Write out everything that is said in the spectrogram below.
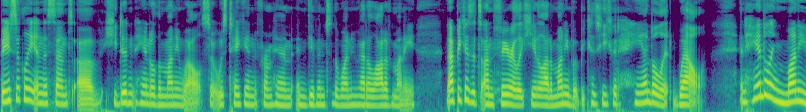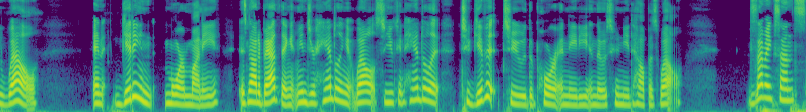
Basically, in the sense of he didn't handle the money well, so it was taken from him and given to the one who had a lot of money. Not because it's unfair, like he had a lot of money, but because he could handle it well. And handling money well and getting more money is not a bad thing. It means you're handling it well so you can handle it to give it to the poor and needy and those who need help as well. Does that make sense?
